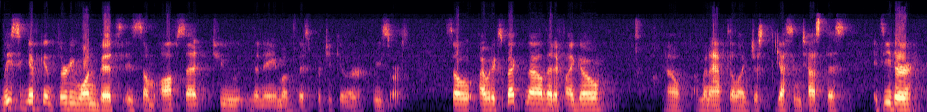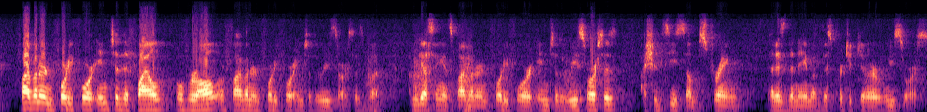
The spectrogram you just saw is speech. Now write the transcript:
least significant 31 bits is some offset to the name of this particular resource. So I would expect now that if I go now, I'm going to have to like just guess and test this. It's either 544 into the file overall or 544 into the resources, but I'm guessing it's 544 into the resources. I should see some string that is the name of this particular resource.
